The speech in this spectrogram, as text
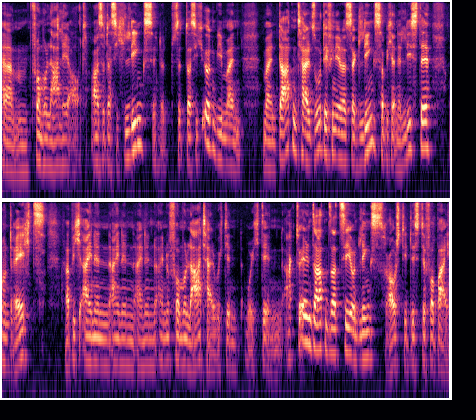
ähm, Formularlayout. Also, dass ich links, dass ich irgendwie mein, mein Datenteil so definiere, dass ich sage, links habe ich eine Liste und rechts habe ich einen, einen, einen, einen Formularteil, wo ich, den, wo ich den aktuellen Datensatz sehe und links rauscht die Liste vorbei.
